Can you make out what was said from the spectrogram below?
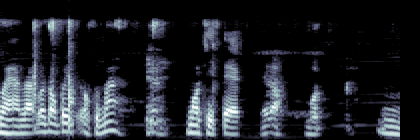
ว่าหั่นละบ่ต้องไปเออกขึ้นมาหมดสิแตกได้ล่ะหมด อืม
